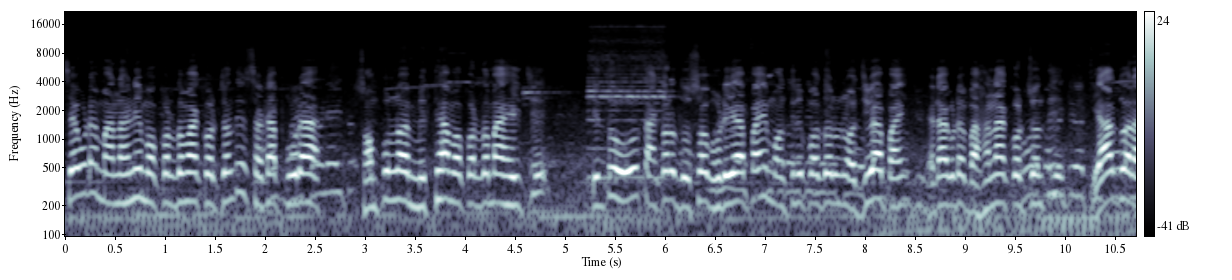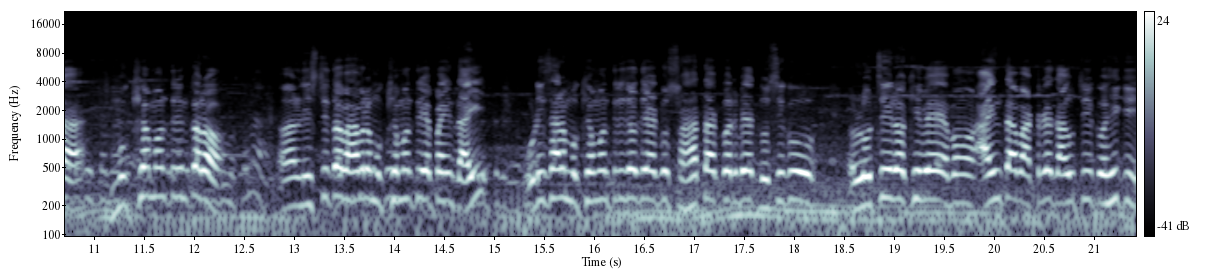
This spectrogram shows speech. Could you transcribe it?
ସେ ଗୋଟେ ମାନହାନି ମକର୍ଦ୍ଦମା କରିଛନ୍ତି ସେଇଟା ପୁରା ସମ୍ପୂର୍ଣ୍ଣ ମିଥ୍ୟା ମକର୍ଦ୍ଦମା ହେଇଛି କିନ୍ତୁ ତାଙ୍କର ଦୋଷ ଘୋଡ଼ିବା ପାଇଁ ମନ୍ତ୍ରୀ ପଦରୁ ନଯିବା ପାଇଁ ଏଇଟା ଗୋଟେ ବାହାନା କରୁଛନ୍ତି ଏହାଦ୍ୱାରା ମୁଖ୍ୟମନ୍ତ୍ରୀଙ୍କର ନିଶ୍ଚିତ ଭାବରେ ମୁଖ୍ୟମନ୍ତ୍ରୀ ଏ ପାଇଁ ଦାୟୀ ଓଡ଼ିଶାର ମୁଖ୍ୟମନ୍ତ୍ରୀ ଯଦି ଏହାକୁ ସହାୟତା କରିବେ ଦୋଷୀକୁ লুচি রাখবে এবং আইন তা বাটরে যাচ্ছি কহিকি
